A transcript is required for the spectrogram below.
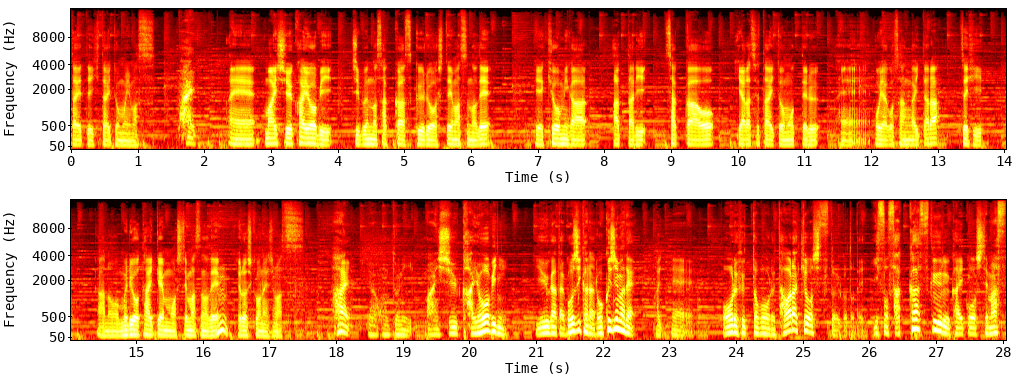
伝えていきたいと思います、はい。えー毎週火曜日自分のサッカースクールをしてますので、えー興味があったりサッカーをやらせたいと思ってる、えー親御さんがいたらぜひあの無料体験もしてますので、うん。よろしくお願いします。はい。いや本当に毎週火曜日に夕方5時から6時まで、はい。えーオールフットボール俵教室ということで磯サッカースクール開校してます。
